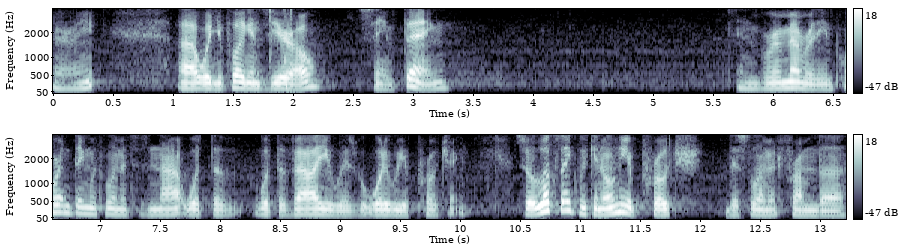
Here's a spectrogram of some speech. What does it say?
All right. Uh, when you plug in 0, same thing. And remember, the important thing with limits is not what the what the value is, but what are we approaching. So it looks like we can only approach this limit from the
